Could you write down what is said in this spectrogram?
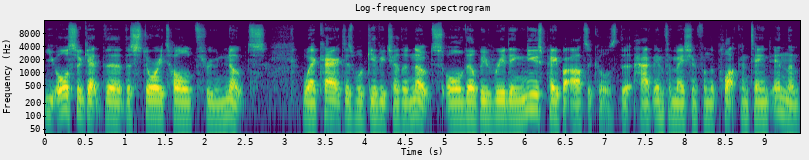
you also get the, the story told through notes where characters will give each other notes, or they'll be reading newspaper articles that have information from the plot contained in them.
